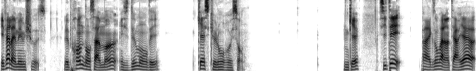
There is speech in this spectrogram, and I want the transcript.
et faire la même chose. Le prendre dans sa main et se demander qu'est-ce que l'on ressent. Ok? Si t'es, par exemple, à l'intérieur,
